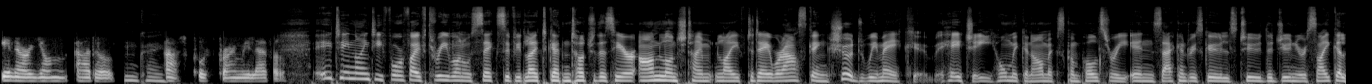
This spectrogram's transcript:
in our young adults okay. at post primary level. 1890 453 if you'd like to get in touch with us here on Lunchtime Live today. We're asking should we make HE, home economics, compulsory in secondary schools to the junior cycle?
